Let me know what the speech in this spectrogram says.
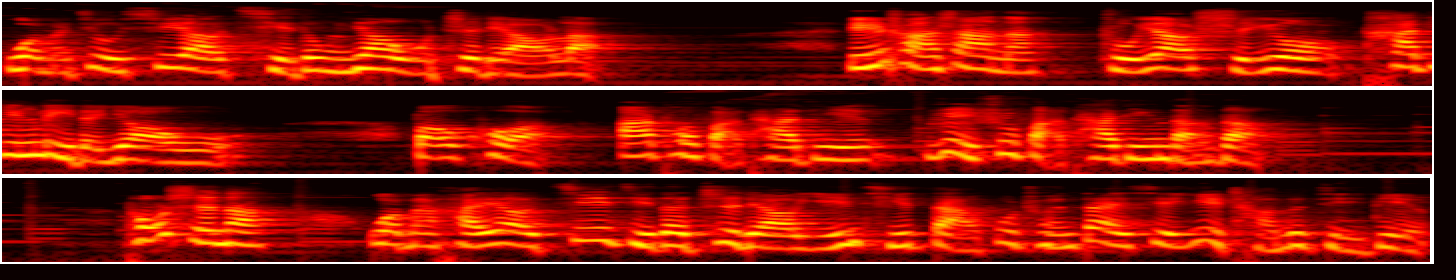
我们就需要启动药物治疗了。临床上呢，主要使用他汀类的药物，包括阿托法他汀、瑞舒法他汀等等。同时呢，我们还要积极的治疗引起胆固醇代谢异常的疾病，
